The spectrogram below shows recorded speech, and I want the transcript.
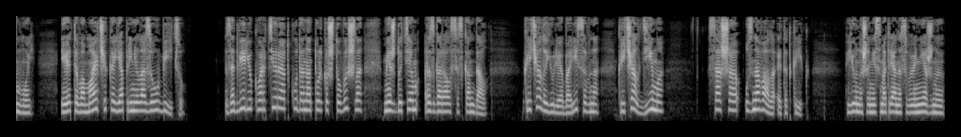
мой, и этого мальчика я приняла за убийцу. За дверью квартиры, откуда она только что вышла, между тем разгорался скандал. Кричала Юлия Борисовна, кричал Дима. Саша узнавала этот крик. Юноша, несмотря на свою нежную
